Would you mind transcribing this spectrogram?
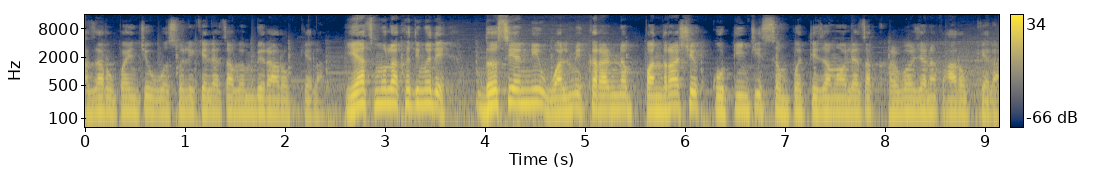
हजार रुपयांची वसुली केल्याचा गंभीर आरोप केला. याच मुलाखतीमध्ये दस यांनी वाल्मिकरांना पंधराशे कोटींची संपत्ती जमावल्याचा खळबळजनक आरोप केला.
